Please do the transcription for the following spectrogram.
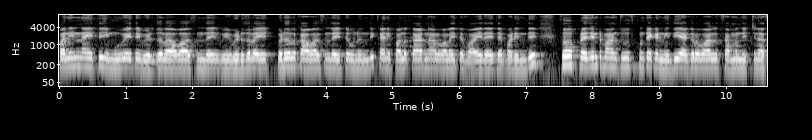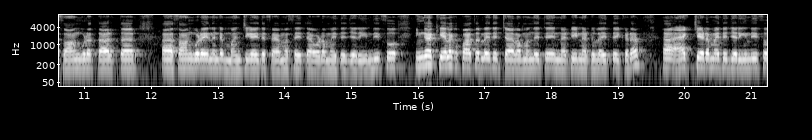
పన్నెండున అయితే ఈ మూవీ అయితే విడుదల అవ్వాల్సిందే విడుదల విడుదల కావాల్సింది అయితే ఉంది కానీ పలు కారణాల వల్ల అయితే వాయిదా అయితే పడింది. సో ప్రజెంట్ మనం చూసుకుంటే ఇక్కడ నిధి అగర్వాల్కి సంబంధించిన సాంగ్ కూడా తార్ తార్ సాంగ్ కూడా ఏంటంటే మంచిగా అయితే ఫేమస్ అయితే అవ్వడం అయితే జరిగింది. సో ఇంకా కీలక పాత్రలు అయితే చాలామంది అయితే నటీ నటులు అయితే ఇక్కడ యాక్ట్ చేయడం అయితే జరిగింది. సో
